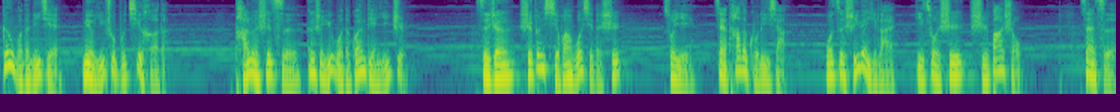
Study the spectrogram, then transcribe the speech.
跟我的理解没有一处不契合的。谈论诗词，更是与我的观点一致。子珍十分喜欢我写的诗。所以，在他的鼓励下，我自十月以来已作诗十八首，在此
